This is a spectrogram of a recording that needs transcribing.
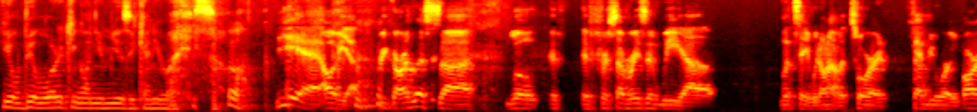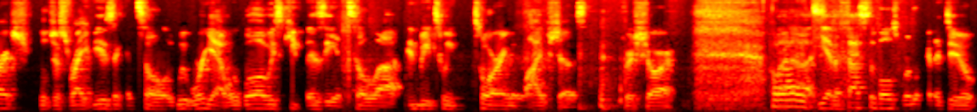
you'll be working on your music anyway. So, yeah. Oh, yeah. Regardless, uh, we'll, if, if for some reason we, uh, let's say we don't have a tour February, March, we'll just write music until we, are yeah, we'll, we'll, always keep busy until uh, in between touring and live shows for sure. but right. uh, yeah, the festivals we're looking to do,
